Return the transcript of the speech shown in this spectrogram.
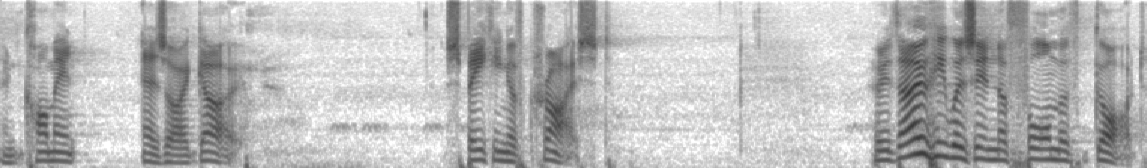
and comment as I go. Speaking of Christ, who, though he was in the form of God,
